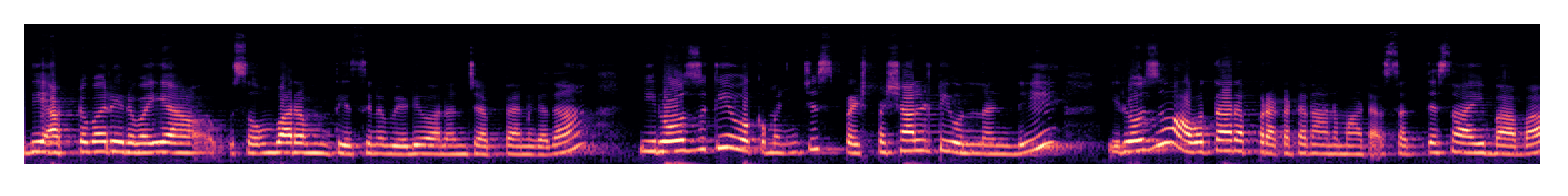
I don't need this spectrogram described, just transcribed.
ఇది అక్టోబర్ ఇరవై సోమవారం తీసిన వీడియో అని చెప్పాను కదా. ఈ రోజుకి ఒక మంచి స్పె స్పెషాలిటీ ఉందండి. ఈరోజు అవతార ప్రకటన అనమాట. సత్యసాయి బాబా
